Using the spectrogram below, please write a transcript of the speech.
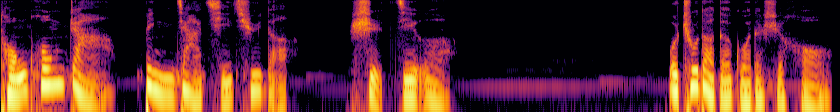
同轰炸并驾齐驱的是饥饿。我初到德国的时候，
